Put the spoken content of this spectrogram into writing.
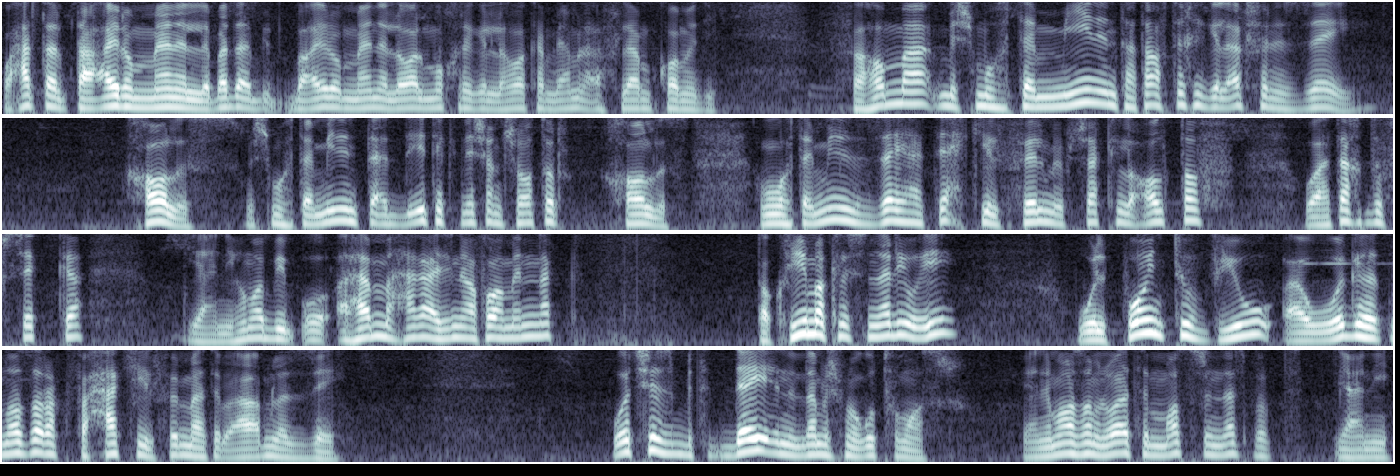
وحتى بتاع ايرون مان اللي بدأ بايرون مان اللي هو المخرج اللي هو كان بيعمل أفلام كوميدي. فهم مش مهتمين أنت هتعرف تخرج الأكشن إزاي. خالص. مش مهتمين أنت قد إيه technician شاطر. خالص. هم مهتمين إزاي هتحكي الفيلم بشكل ألطف وهتاخده في سكة. يعني هما بيبقوا أهم حاجة عايزين يعرفوها منك. تقييمك للسيناريو إيه؟ وال point of view أو وجهة نظرك في حكي الفيلم هتبقى عاملة إزاي. which is بتتضايق إن ده مش موجود في مصر. يعني معظم الوقت في مصر الناس بت... يعني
